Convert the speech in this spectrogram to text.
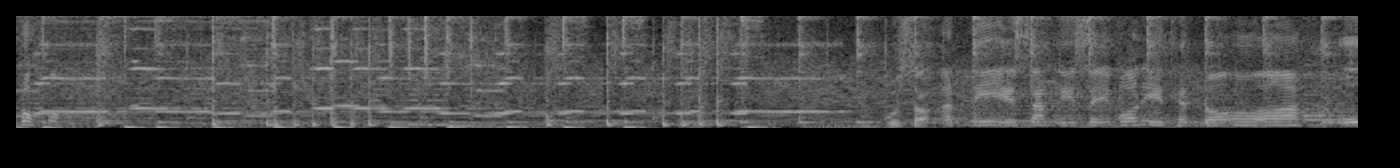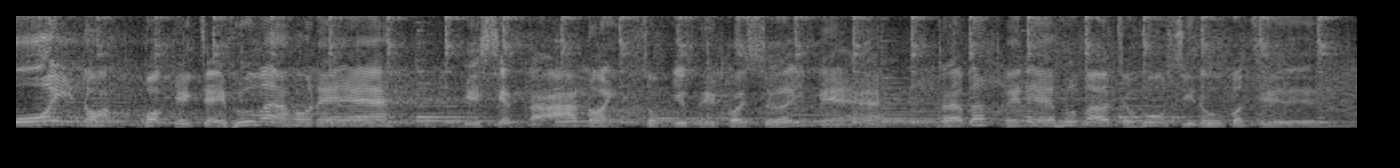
โอ้โหผู้สาวอันนี้สั่งนี่ใส่บอดี้เทนนอโอ้ยนอนบอกเก่งใจผู้ว่าเฮาแน่ที่เสียงตาหน่อยส่งยิ้มให้คอยเสยแม่ระบักไม่แน่ผู้บ่าวจะหูสิดูบ่เจอยังไง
